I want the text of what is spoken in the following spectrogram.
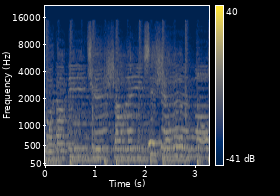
我到底。缺少了一些什么？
